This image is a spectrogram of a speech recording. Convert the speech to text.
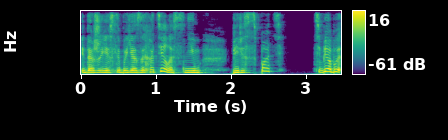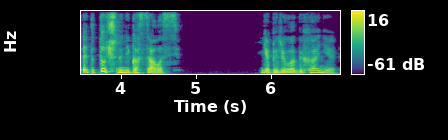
И даже если бы я захотела с ним переспать, тебя бы это точно не касалось. Я перевела дыхание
